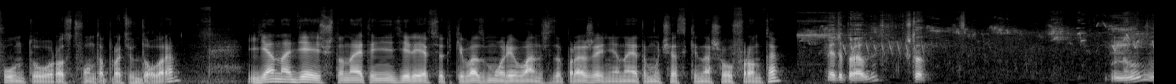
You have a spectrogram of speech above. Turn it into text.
фунту, рост фунта против доллара. Я надеюсь, что на этой неделе я все-таки возьму реванш за поражение на этом участке нашего фронта. Это правда? Что? Ну,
